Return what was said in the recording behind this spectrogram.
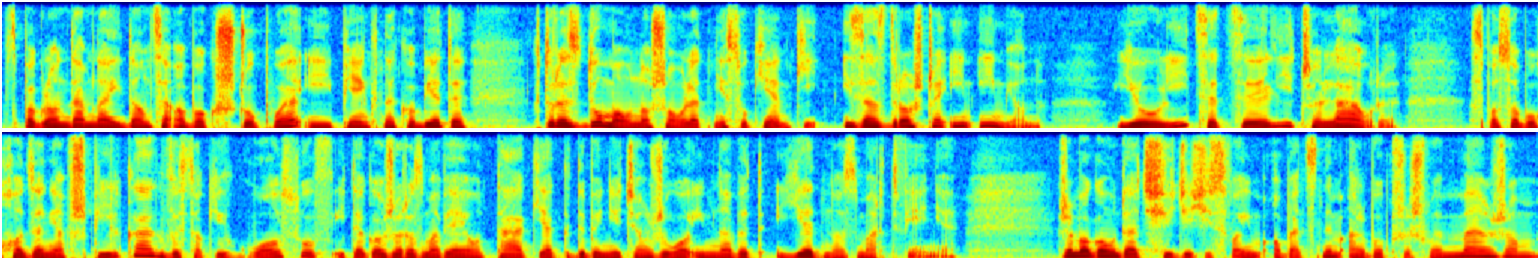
Spoglądam na idące obok szczupłe i piękne kobiety, które z dumą noszą letnie sukienki i zazdroszczę im imion. Julii, Cecylii czy Laury, sposobu chodzenia w szpilkach, wysokich głosów i tego, że rozmawiają tak, jak gdyby nie ciążyło im nawet jedno zmartwienie – że mogą dać dzieci swoim obecnym albo przyszłym mężom,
